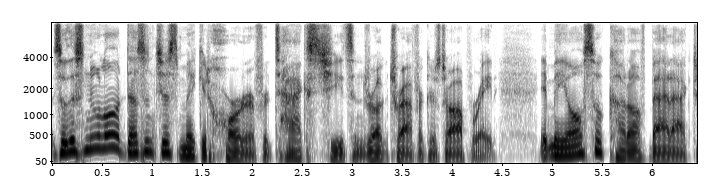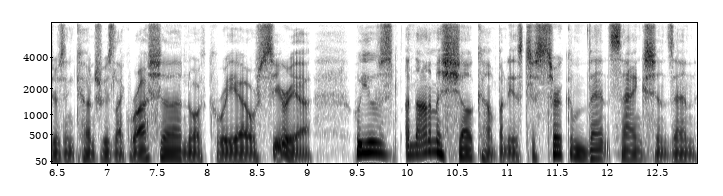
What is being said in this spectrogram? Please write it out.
So, this new law doesn't just make it harder for tax cheats and drug traffickers to operate, it may also cut off bad actors in countries like Russia, North Korea, or Syria who use anonymous shell companies to circumvent sanctions and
